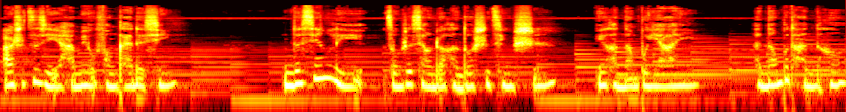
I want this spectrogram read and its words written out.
而是自己还没有放开的心。你的心里总是想着很多事情时，你很难不压抑，很难不忐忑。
